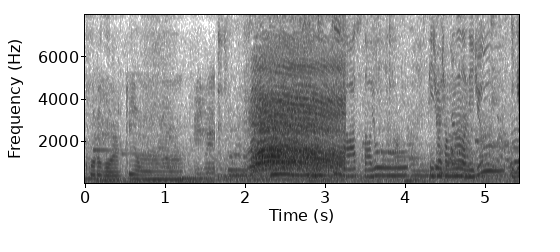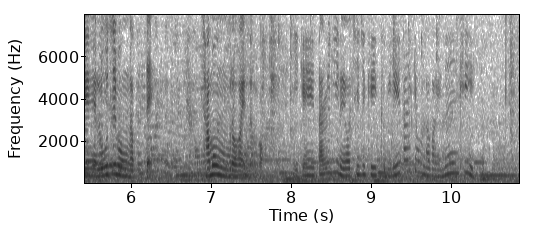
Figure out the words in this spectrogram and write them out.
고르고 올게요. 나왔어요. 비주얼 장난 아니죠? 이게 로즈몽 라떼. 자몽 들어가 있는 거. 이게 딸기래요. 치즈케이크 위에 딸기만 나가 있는 케이크.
